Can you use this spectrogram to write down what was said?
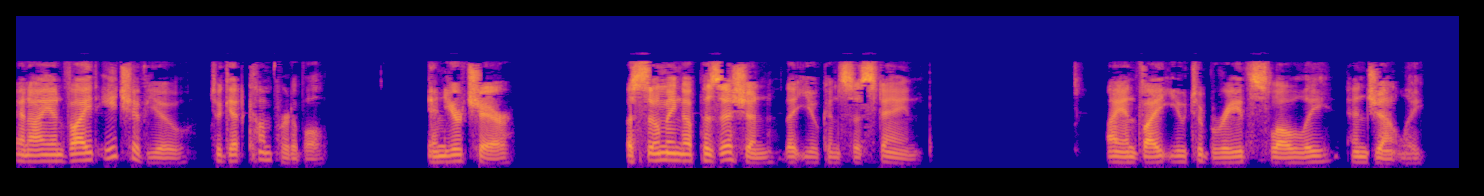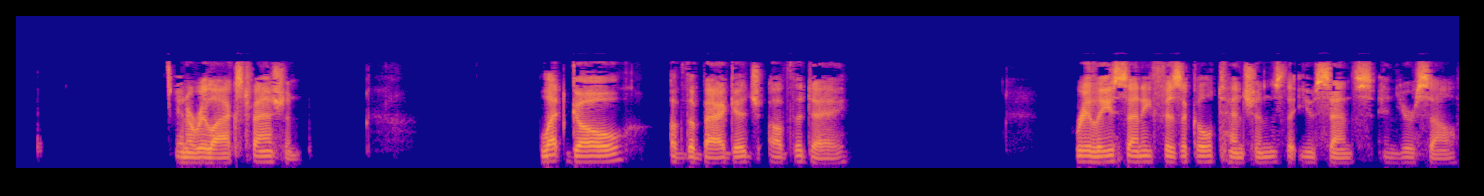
And I invite each of you to get comfortable in your chair, assuming a position that you can sustain. I invite you to breathe slowly and gently in a relaxed fashion. Let go of the baggage of the day. Release any physical tensions that you sense in yourself.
